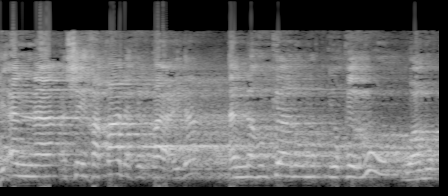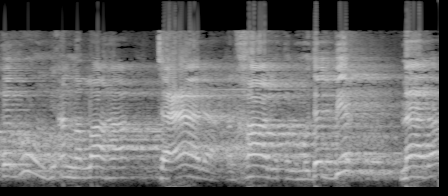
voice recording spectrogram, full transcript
لأن الشيخ قال في القاعدة أنهم كانوا يقرون ومقرون بأن الله تعالى الخالق المدبر ماذا؟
